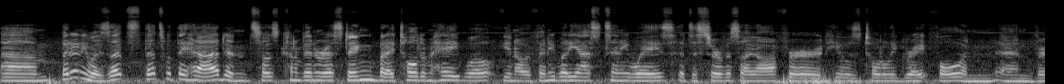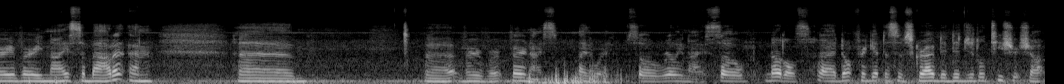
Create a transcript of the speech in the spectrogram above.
um, but anyways, that's that's what they had, and so it's kind of interesting. But I told him, hey, well, you know, if anybody asks, anyways, it's a service I offer, and he was totally grateful and and very very nice about it, and. Uh, uh, very, very, very nice, by the way. So really nice. So Nuttall's, uh, don't forget to subscribe to Digital T-Shirt Shop.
